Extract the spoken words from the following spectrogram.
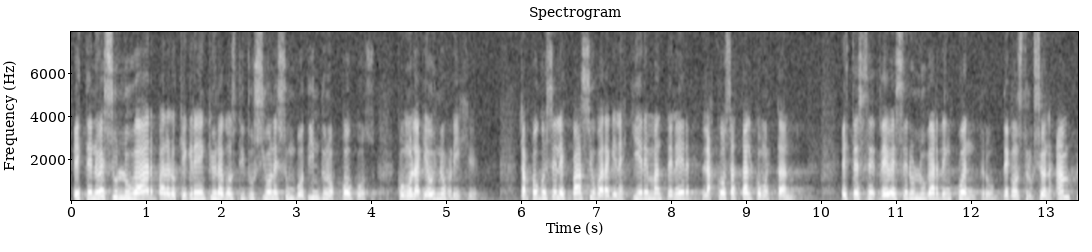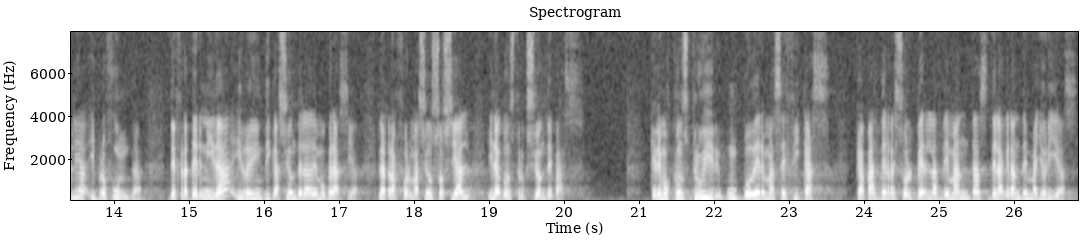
Este no es un lugar para los que creen que una Constitución es un botín de unos pocos, como la que hoy nos rige. Tampoco es el espacio para quienes quieren mantener las cosas tal como están. Este debe ser un lugar de encuentro, de construcción amplia y profunda, de fraternidad y reivindicación de la democracia, la transformación social y la construcción de paz. Queremos construir un poder más eficaz, capaz de resolver las demandas de las grandes mayorías,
